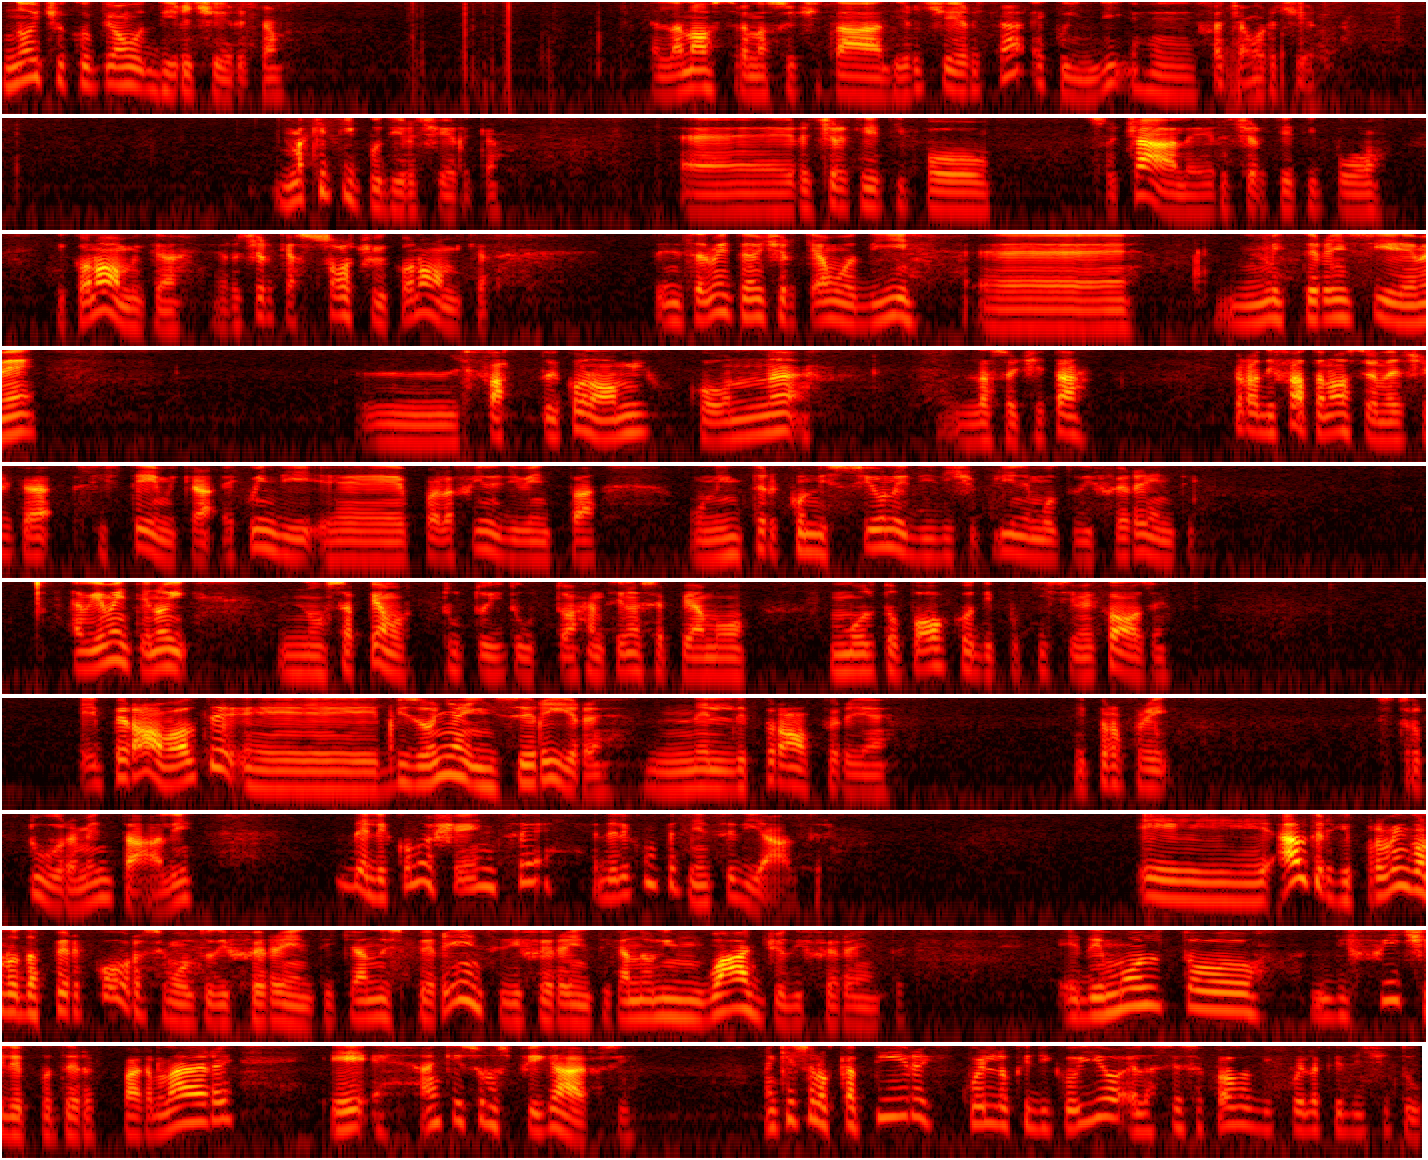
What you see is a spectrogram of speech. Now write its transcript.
noi ci occupiamo di ricerca. La nostra è una società di ricerca e quindi eh, facciamo ricerca. Ma che tipo di ricerca? Eh, ricerca di tipo sociale, ricerca di tipo economica, ricerca socio-economica. Inizialmente noi cerchiamo di eh, mettere insieme il fatto economico con la società, però di fatto la nostra è una ricerca sistemica e quindi eh, poi alla fine diventa un'interconnessione di discipline molto differenti. Ovviamente noi non sappiamo tutto di tutto, anzi noi sappiamo molto poco di pochissime cose. E però a volte eh, bisogna inserire nelle proprie, nei propri strutture mentali delle conoscenze e delle competenze di altri. E altri che provengono da percorsi molto differenti, che hanno esperienze differenti, che hanno un linguaggio differente. Ed è molto difficile poter parlare e anche solo spiegarsi, anche solo capire che quello che dico io è la stessa cosa di quella che dici tu.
